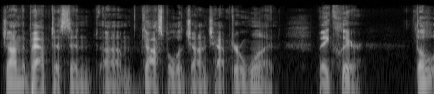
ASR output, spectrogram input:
John the Baptist in um, Gospel of John chapter one make clear, the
